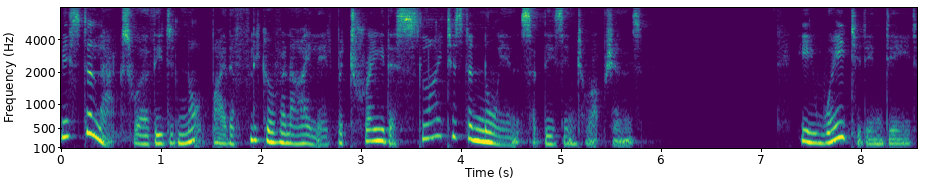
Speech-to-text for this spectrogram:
Mr. Laxworthy did not by the flicker of an eyelid betray the slightest annoyance at these interruptions. He waited, indeed,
